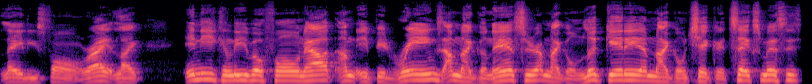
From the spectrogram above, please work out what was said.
lady's phone, right? Like any can leave her phone out. I'm, if it rings, I'm not gonna answer. I'm not gonna look at it. I'm not gonna check her text message.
